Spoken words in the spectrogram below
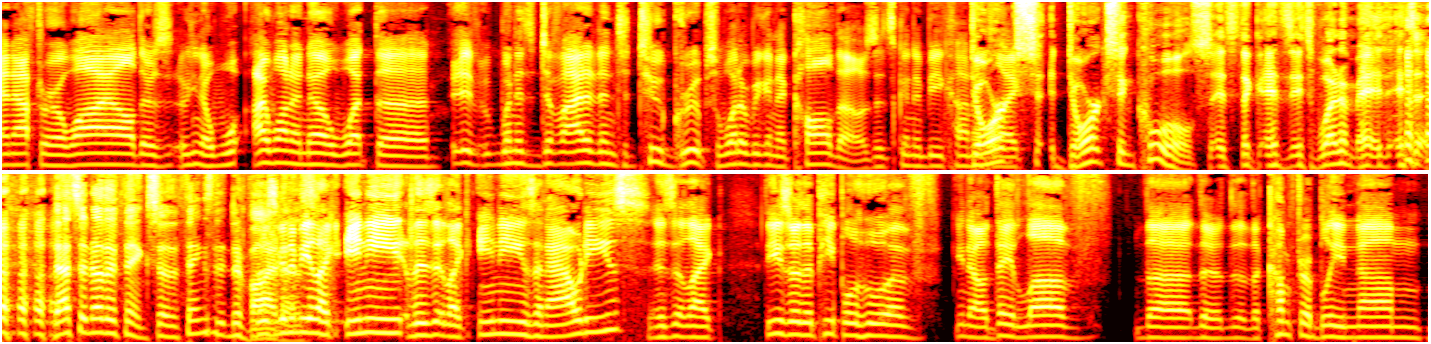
And after a while, there's you know I want to know what the if, when it's divided into two groups, what are we going to call those? It's going to be kind of like dorks, dorks, and cools. It's the it's it's what am- it's a, that's another thing. So the things that divide There's going to be like any. Is it like innies and outies? Is it like these are the people who have you know they love the the the, the comfortably numb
